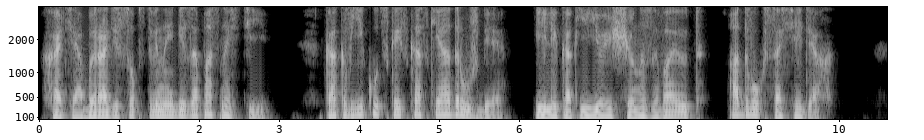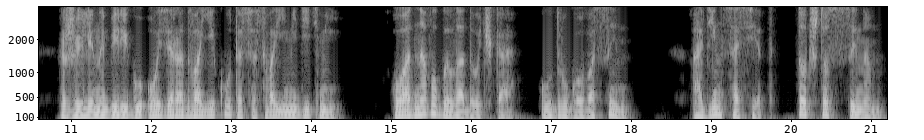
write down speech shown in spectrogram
хотя бы ради собственной безопасности, как в якутской сказке о дружбе, или, как ее еще называют, о двух соседях. Жили на берегу озера два якута со своими детьми. У одного была дочка, у другого сын. Один сосед, тот, что с сыном,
